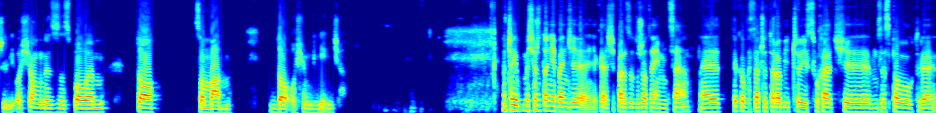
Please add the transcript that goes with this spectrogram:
czyli osiągnę z zespołem to, co mam do osiągnięcia. Znaczy, myślę, że to nie będzie jakaś bardzo duża tajemnica, e, tylko wystarczy to robić, czyli słuchać e, zespołu, który,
